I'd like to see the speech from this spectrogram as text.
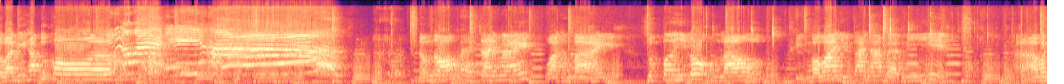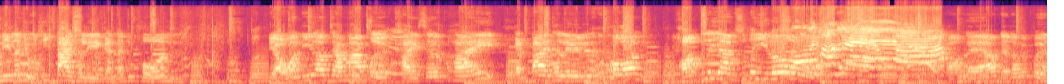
สวัสดีครับทุกคน สวัสดีค่ะน้องๆแปลกใจไหม ว่าทำไมซูเปอร์ฮีโร่ของเรา ถึงมาว่ายอยู่ใต้น้ำแบบนี้อ่าวันนี้เราอยู่ที่ใต้ทะเลกันนะทุกคน เดี๋ยววันนี้เราจะมาเปิดไข่เซอร์ไพรส์กันใต้ทะเลเลยนะทุกคน พร้อมกันหรือยังซูเปอร์ฮีโร่ พร้อมแล้วค่ะ พร้อมแล้ว เดี๋ยวเราไปเปิด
